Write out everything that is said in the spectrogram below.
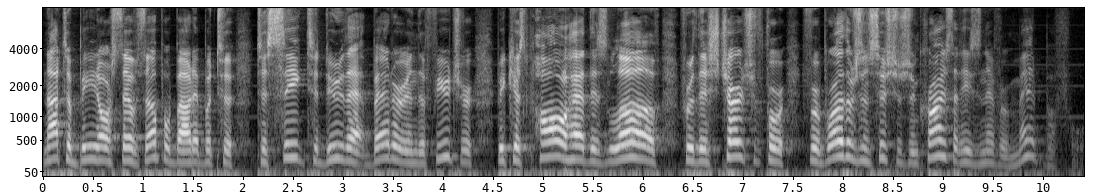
Not to beat ourselves up about it, but to, to seek to do that better in the future because Paul had this love for this church, for, for brothers and sisters in Christ that he's never met before.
